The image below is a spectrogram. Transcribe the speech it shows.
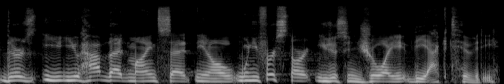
there's you, you have that mindset you know when you first start you just enjoy the activity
